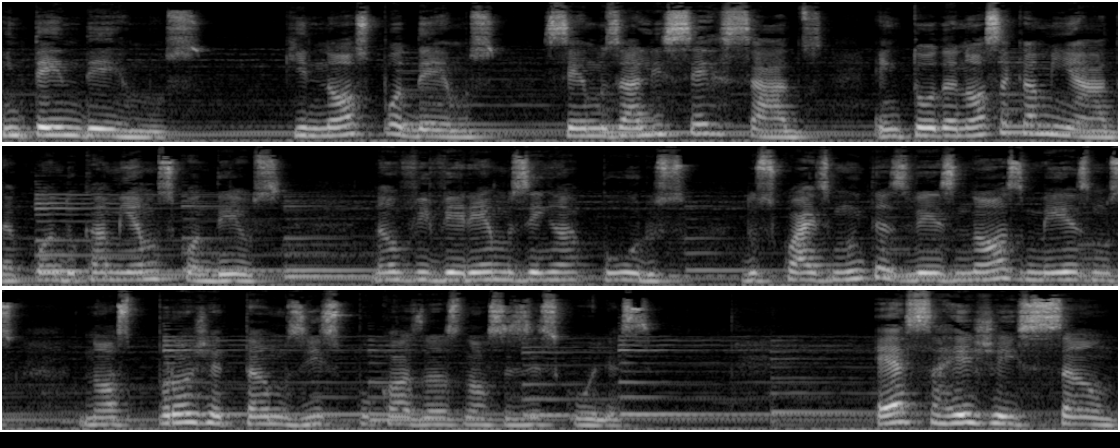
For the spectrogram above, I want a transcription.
entendermos que nós podemos sermos alicerçados em toda a nossa caminhada quando caminhamos com Deus, não viveremos em apuros, dos quais muitas vezes nós mesmos nós projetamos isso por causa das nossas escolhas. Essa rejeição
